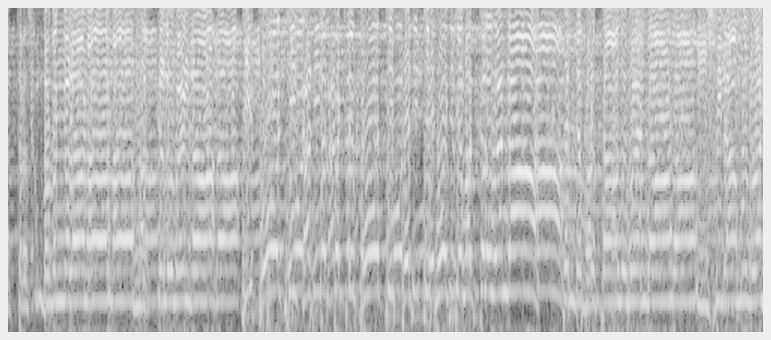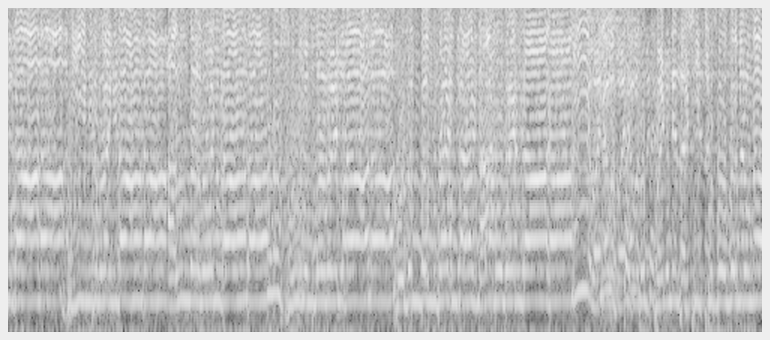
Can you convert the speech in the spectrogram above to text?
എത്ര സംഭവങ്ങളാണ്? മക്കൾ വേണ്ട. പോറ്റി കഷ്ടപ്പെട്ട് പോറ്റി പെറ്റി പോറ്റിയ മക്കൾ വേണ്ട. തന്റെ ഭർത്താവ് വേണ്ട. ഇസ്ലാം വേണ്ട. ദീന് വേണ്ട. അല്ല വേണ്ട. റസൂലുള്ള വേണ്ട. കുടുംബം വേണ്ട. നാട് വേണ്ട. ഈ വരവസ്ഥക്ക് പെണ്ണ് നശിച്ചു പോകുമെന്ന്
